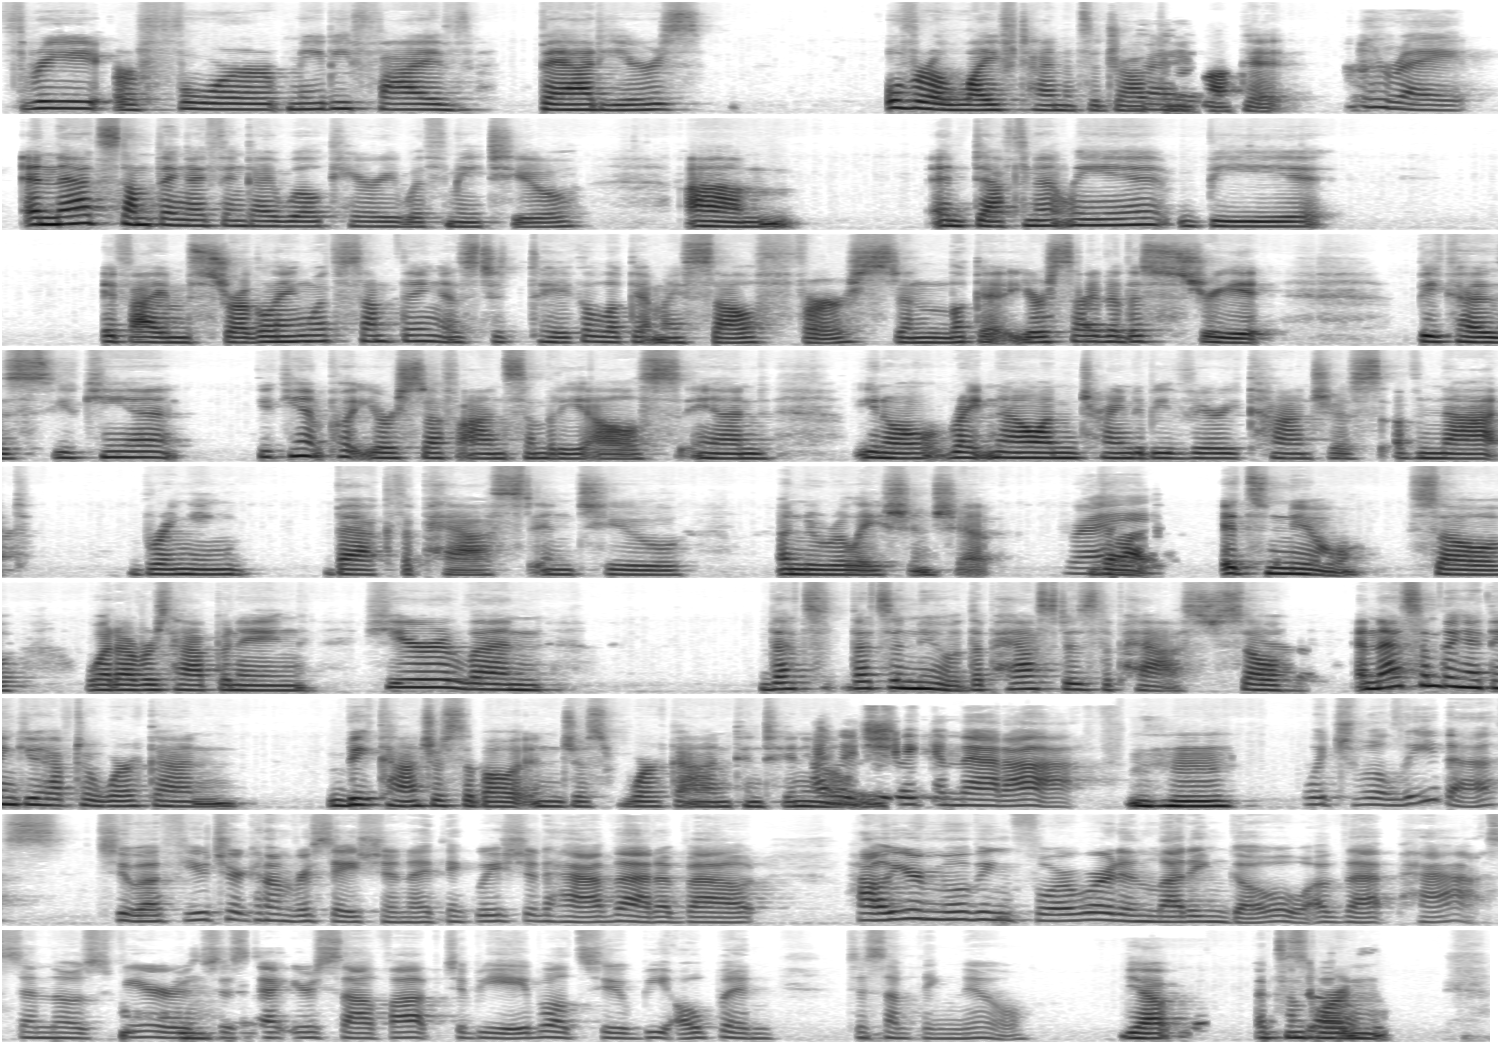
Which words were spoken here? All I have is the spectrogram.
three or four, maybe five bad years, over a lifetime, it's a drop right. in the bucket. Right. And that's something I think I will carry with me too. Um, and definitely be, if I'm struggling with something, is to take a look at myself first and look at your side of the street because you can't you can't put your stuff on somebody else and you know right now i'm trying to be very conscious of not bringing back the past into a new relationship. Right. That it's new. So whatever's happening here, then that's that's a new. The past is the past. So yeah. and that's something I think you have to work on, be conscious about and just work on continually. Shaking that off. Mm-hmm. Which will lead us to a future conversation. I think we should have that about how you're moving forward and letting go of that past and those fears mm-hmm. to set yourself up to be able to be open to something new. Yep, that's so, important.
